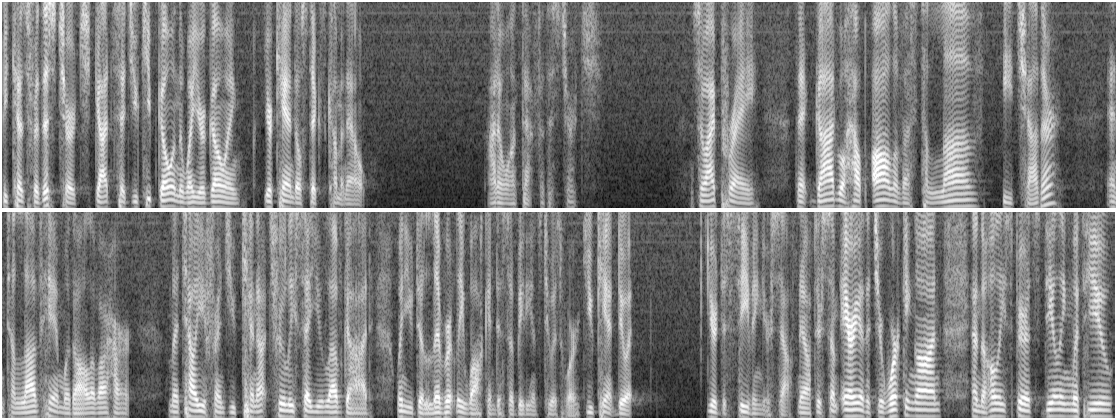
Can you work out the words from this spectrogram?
Because for this church, God said, You keep going the way you're going, your candlestick's coming out. I don't want that for this church. And so I pray that God will help all of us to love each other and to love Him with all of our heart. I'm going to tell you, friends, you cannot truly say you love God when you deliberately walk in disobedience to His word. You can't do it you're deceiving yourself. Now, if there's some area that you're working on and the Holy Spirit's dealing with you,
